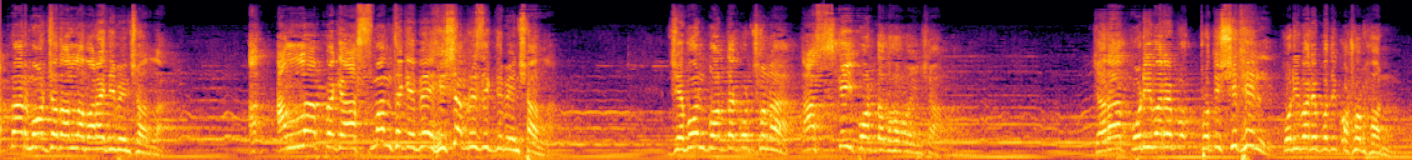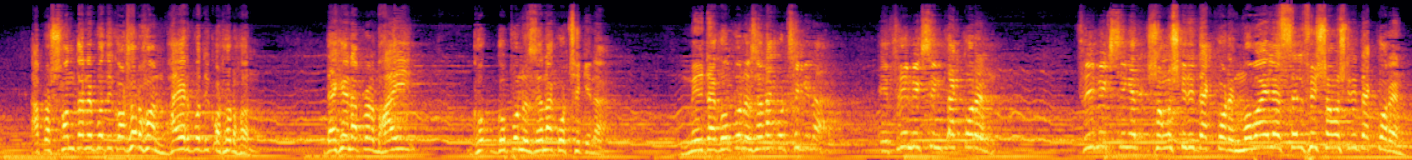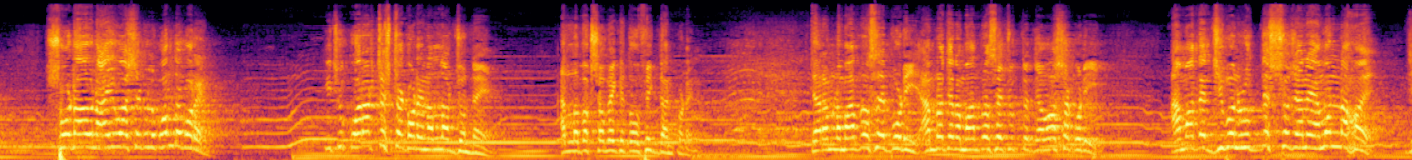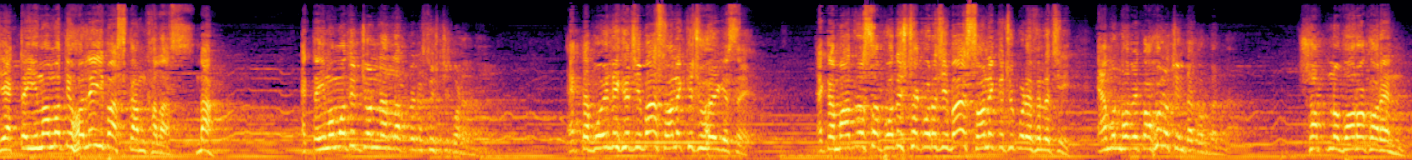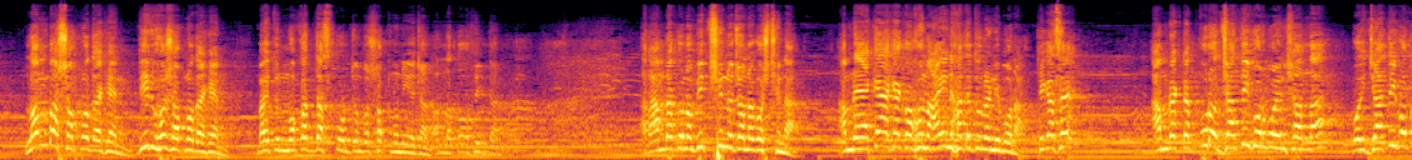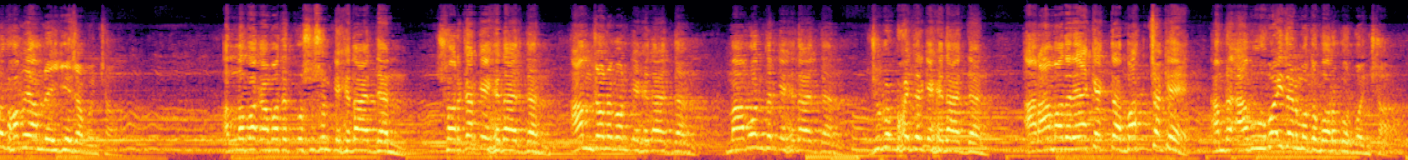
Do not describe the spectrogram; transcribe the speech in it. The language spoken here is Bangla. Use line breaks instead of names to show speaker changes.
আপনার মর্যাদা আল্লাহ বাড়াই দিবে ইনশাল্লাহ আল্লাহ আপনাকে আসমান থেকে বে হিসাব রিজিক দিবে ইনশাল্লাহ যে পর্দা করছ না, আজকেই পর্দা ধরো ইনশাল্লাহ যারা পরিবারের প্রতি শিথিল, পরিবারের প্রতি কঠোর হন, আপনার সন্তানের প্রতি কঠোর হন, ভাইয়ের প্রতি কঠোর হন। দেখেন আপনার ভাই গোপনে জেনা করছে কিনা? মেয়েটা গোপনে জেনা করছে কিনা? এই ফ্রি মিক্সিং ত্যাগ করেন। ফ্রি মিক্সিং এর সংস্কৃতি ত্যাগ করেন। মোবাইলের সেলফির সংস্কৃতি ত্যাগ করেন। শোডাউন আইওয়াস এগুলো বন্ধ করেন। কিছু করার চেষ্টা করেন আল্লাহর জন্য। আল্লাহ সবাইকে তৌফিক দান করেন। যারা আমরা মাদ্রাসায় পড়ি, আমরা যারা মাদ্রাসায় যুক্ত যাওয়া আসা করি, আমাদের জীবনের উদ্দেশ্য যেন এমন না হয় যে একটা ইমামতি হলেই বাস কাম খালাস। না, একটা ইমামতির জন্য আল্লাহ আপনাকে সৃষ্টি করেন একটা বই লিখেছি, বাস অনেক কিছু হয়ে গেছে। একটা মাদ্রাসা প্রতিষ্ঠা করেছি, বাস অনেক কিছু করে ফেলেছি। এমন ভাবে কখনো চিন্তা করবেন না। স্বপ্ন বড় করেন লম্বা স্বপ্ন দেখেন, দীর্ঘ স্বপ্ন দেখেন, বাইতুল মোকাদ্দাস পর্যন্ত স্বপ্ন নিয়ে যান। আল্লাহ তৌফিক দান আর আমরা কোনো বিচ্ছিন্ন জনগোষ্ঠী না। আমরা একা একা কখনো আইন হাতে তুলে নিব না, ঠিক আছে? আমরা একটা পুরো জাতি করব ইনশাল্লাহ ওই জাতিগত ভাবে আমরা এগিয়ে যাব ইনশাল্লাহ আল্লাহ পাক আমাদের প্রশাসনকে হেদায়ত দেন, সরকারকে হেদায়ত দেন, আম জনগণকে হেদায়ত দেন, মা বোনদেরকে হেদায়ত দেন, যুবক ভাইদেরকে হেদায়ত দেন, আর আমাদের এক একটা বাচ্চাকে আমরা আবু উবাইদের মতো বড় করব ইনশাল্লাহ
